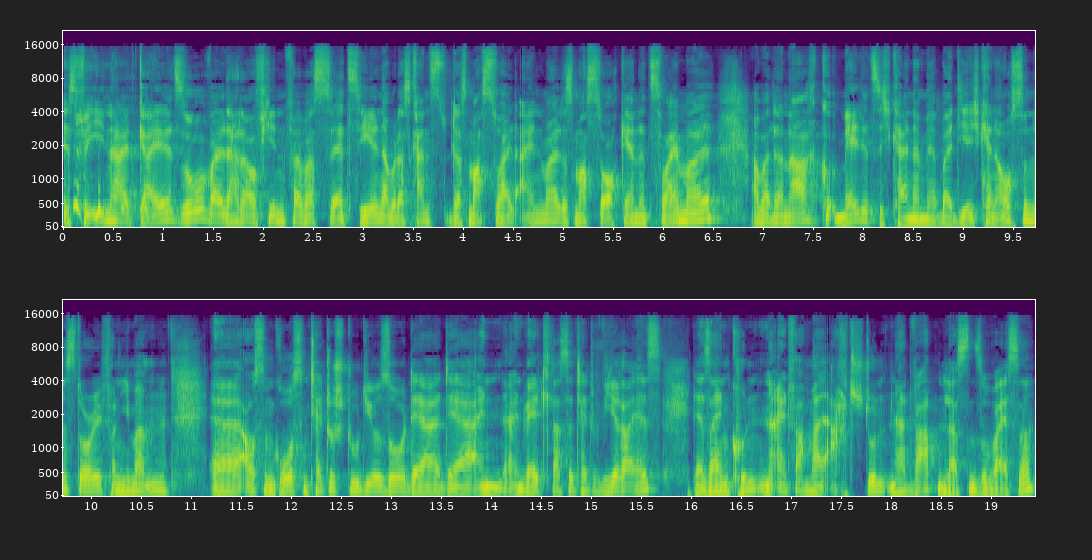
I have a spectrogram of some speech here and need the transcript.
Ist für ihn halt geil so, weil da hat er auf jeden Fall was zu erzählen, aber das kannst du, das machst du halt einmal, das machst du auch gerne zweimal, aber danach meldet sich keiner mehr bei dir. Ich kenne auch so eine Story von jemandem äh, aus einem großen Tattoo-Studio so, der, der ein, ein Weltklasse-Tätowierer ist, der seinen Kunden einfach mal acht Stunden hat warten lassen, so weißt du.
